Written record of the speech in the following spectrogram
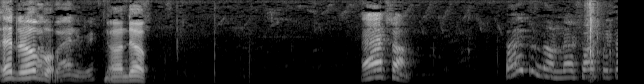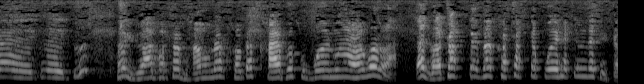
এই ৰ'ব। অঁ দিয়ক। একচন এইটো নন্দেশ্বৰ পিতা এইটো এইটো সেই যোৱা বছৰ ভাওনাত খাই বৈ ক'বই নোৱাৰা হৈ গ'ল এই ঘচককে খচককে পৰি থাকিল দেখিছে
